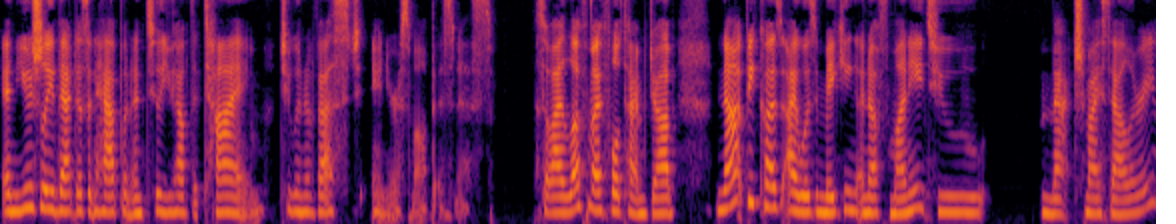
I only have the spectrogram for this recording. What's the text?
And usually that doesn't happen until you have the time to invest in your small business. So I left my full time job, not because I was making enough money to match my salary.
